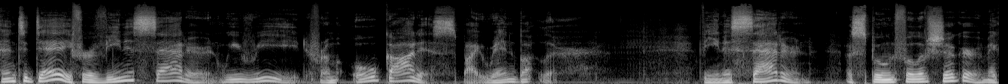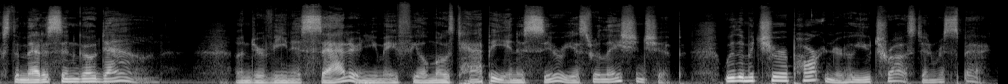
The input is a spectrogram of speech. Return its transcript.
And today for Venus Saturn, we read from O Goddess by Renn Butler. Venus Saturn, a spoonful of sugar makes the medicine go down. Under Venus Saturn, you may feel most happy in a serious relationship with a mature partner who you trust and respect.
